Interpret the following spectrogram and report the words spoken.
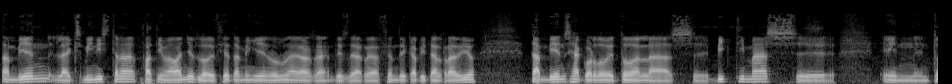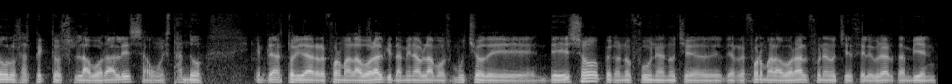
también, la exministra Fátima Baños, lo decía también Guillermo Luna desde la redacción de Capital Radio, también se acordó de todas las eh, víctimas eh, en, en todos los aspectos laborales, aún estando en plena actualidad de reforma laboral, que también hablamos mucho de, eso, pero no fue una noche de, reforma laboral, fue una noche de celebrar también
